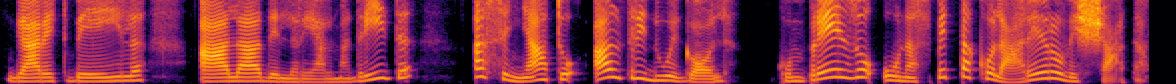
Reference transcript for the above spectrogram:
Gareth Bale, ala del Real Madrid, ha segnato altri due gol, compreso una spettacolare rovesciata.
